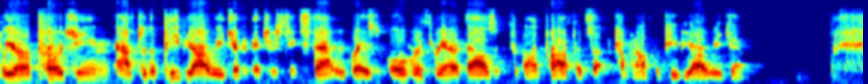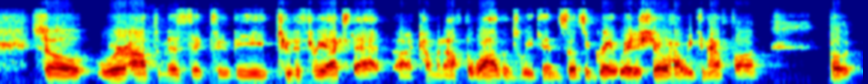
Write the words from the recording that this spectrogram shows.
we are approaching after the PBR weekend. An interesting stat: we've raised over three hundred thousand for nonprofits coming off the PBR weekend. So we're optimistic to be two to three x that uh, coming off the Wildlands weekend. So it's a great way to show how we can have fun, but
